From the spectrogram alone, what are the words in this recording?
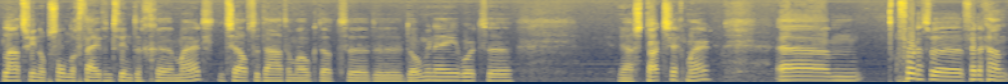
plaatsvinden op zondag 25 eh, maart. Hetzelfde datum ook dat eh, de dominee wordt eh, ja, start, zeg maar. Ehm, voordat we verder gaan,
